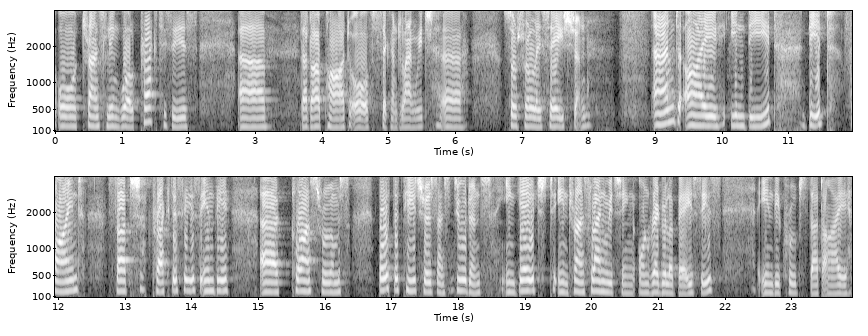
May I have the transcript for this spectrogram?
or translingual practices uh, that are part of second language uh, socialization. And I indeed did find such practices in the uh, classrooms. Both the teachers and students engaged in translanguaging on regular basis in the groups that I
